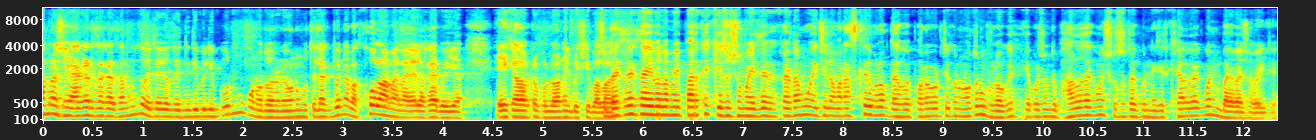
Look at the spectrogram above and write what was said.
আমরা সেই আগের জায়গায় যাব ওই জায়গাতে নিরিবিলি পড়ব কোনো ধরনের অনুমতি লাগবে না। বা খোলামেলা এলাকায় ভাইয়া এই কাবাবটা পড়লে অনেক বেশি ভালো। দেখতে দেখতে তাই বললাম এই পার্কে কিছু সময় এই জায়গা কাটামো। এই ছিল আমার আজকের ব্লগ। দেখবে পরবর্তী কোনো নতুন ব্লগে এ পর্যন্ত ভালো থাকবেন সুস্থ থাকবেন নিজের খেয়াল রাখবেন। বাই বাই সবাইকে।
